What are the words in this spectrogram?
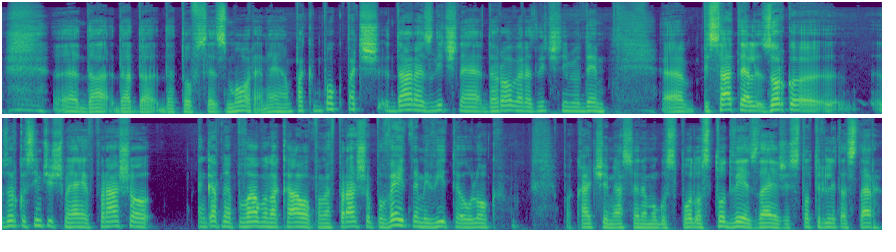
da, da, da, da to vse zmore. Ne. Ampak Bog pač da različne darove različnim ljudem. Eh, pisatelj Zorko, Zorko Simčič me je vprašal, Enkrat me je povabil na kavo, pa me je vprašal, povejte mi, vidite vlog. Pa kaj če jim jaz enemu gospodu, 102, zdaj je že 103 leta star,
